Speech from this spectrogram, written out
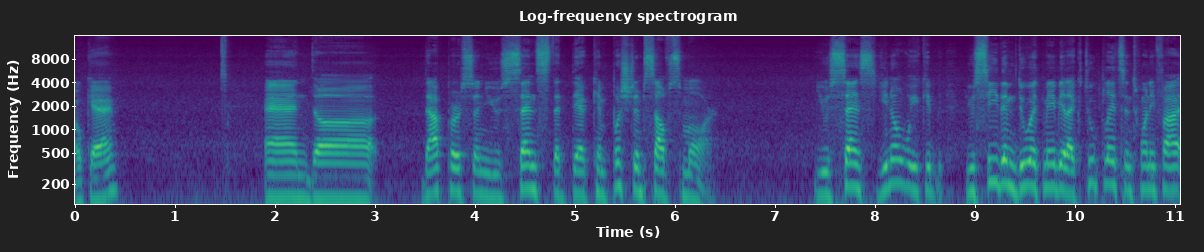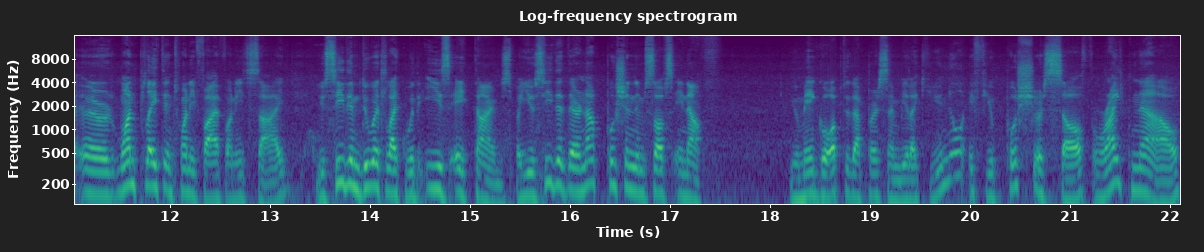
okay? And uh, that person you sense that they can push themselves more you sense you know you could you see them do it maybe like two plates in 25 or one plate in 25 on each side. You see them do it like with ease eight times but you see that they're not pushing themselves enough. You may go up to that person and be like you know if you push yourself right now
